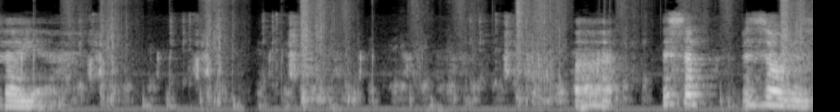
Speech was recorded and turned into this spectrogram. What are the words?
So yeah. But this episode is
